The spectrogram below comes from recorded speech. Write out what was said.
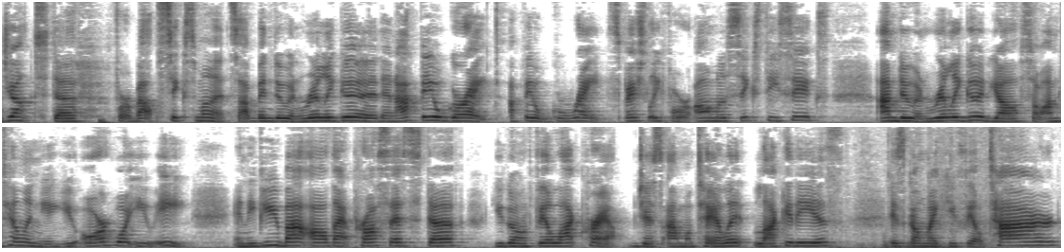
junk stuff for about six months. I've been doing really good and I feel great. I feel great, especially for almost 66. I'm doing really good, y'all. So I'm telling you, you are what you eat. And if you buy all that processed stuff, you're going to feel like crap. Just, I'm going to tell it like it is. It's going to make you feel tired.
